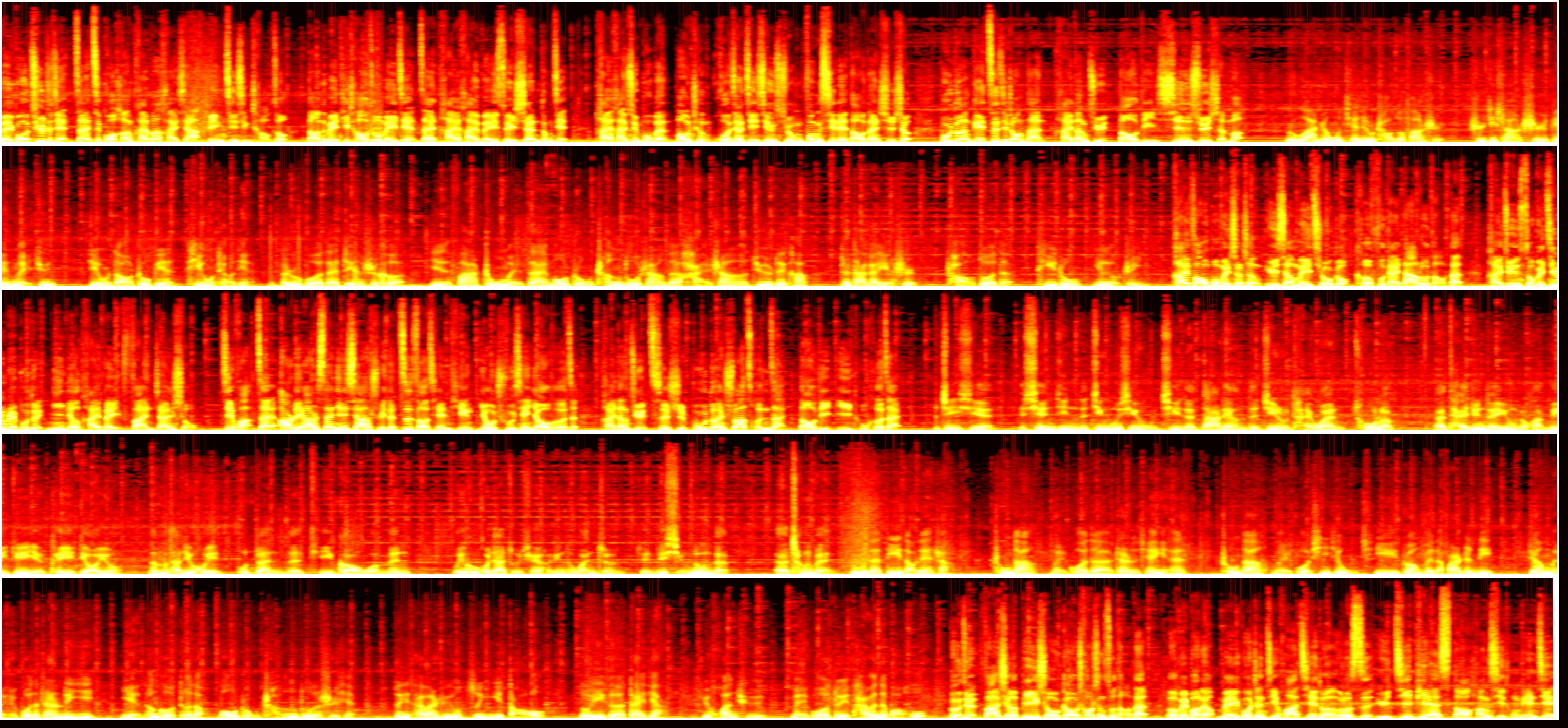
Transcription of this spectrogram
美国驱逐舰再次过航台湾海峡，并进行炒作。岛内媒体炒作美舰在台海尾随山东舰，台海巡部门妄称或将进行雄风系列导弹试射，不断给自己壮胆。台当局到底心虚什么？如果按照目前这种炒作方式，实际上是给美军进入到周边提供条件。呃，如果在这个时刻引发中美在某种程度上的海上军事对抗，这大概也是炒作的题中应有之义。台防务部门声称欲向美求购可覆盖大陆导弹。台军所谓精锐部队拟调台北反斩首，计划在二零二三年下水的自造潜艇又出现幺蛾子。台当局此时不断刷存在，到底意图何在？这些先进的进攻性武器的大量的进入台湾，除了呃台军在用的话，美军也可以调用，那么它就会不断的提高我们维护国家主权和领土完整这类行动的呃成本。如果在第一岛链上充当美国的战略前沿，充当美国新型武器装备的发射阵地，这样美国的战略利益也能够得到某种程度的实现。所以台湾是用自己岛作为一个代价。去换取美国对台湾的保护。俄军发射匕首高超声速导弹。俄媒爆料，美国正计划切断俄罗斯与 GPS 导航系统连接。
